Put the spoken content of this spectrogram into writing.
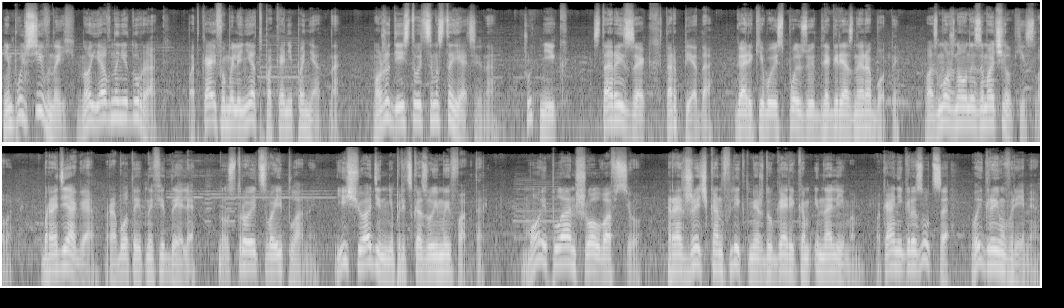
импульсивный, но явно не дурак. Под кайфом или нет, пока непонятно. Может действовать самостоятельно. Шутник, старый зэк, торпеда. Гарик его использует для грязной работы. Возможно, он и замочил кислого. Бродяга работает на Фиделя, но строит свои планы. Еще один непредсказуемый фактор. Мой план шел вовсю. Разжечь конфликт между Гариком и Налимом. Пока они грызутся, выиграем время.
